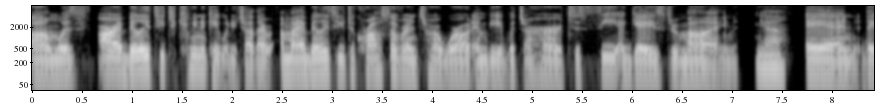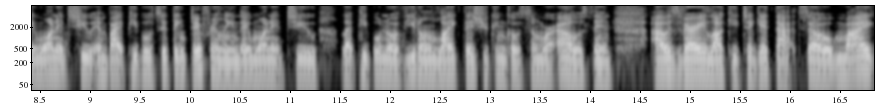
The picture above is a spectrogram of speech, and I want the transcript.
um, was our ability to communicate with each other, uh, my ability to cross over into her world and be able to her to see a gaze through mine. Yeah. And they wanted to invite people to think differently. They wanted to let people know if you don't like this, you can go somewhere else. And I was very lucky to get that. So my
